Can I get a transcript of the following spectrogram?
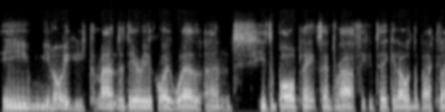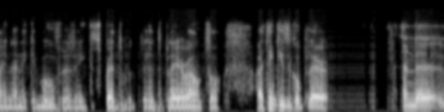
He, you know, he, he commanded the area quite well, and he's a ball playing centre half. He can take it out of the back line and he can move it and he can spread the, the, the play around. So I think he's a good player. And uh,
